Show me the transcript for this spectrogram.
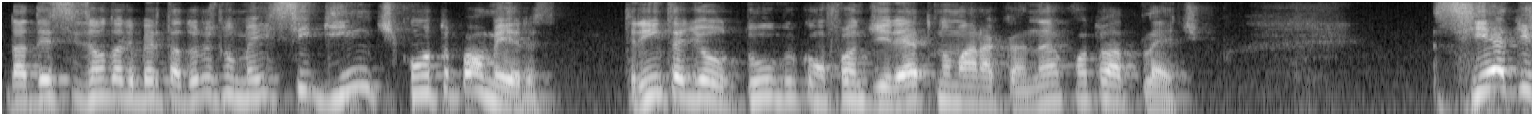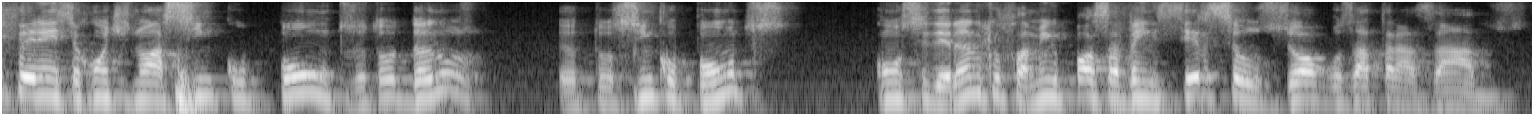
da decisão da Libertadores no mês seguinte contra o Palmeiras. 30 de outubro, confronto direto no Maracanã contra o Atlético. Se a diferença continuar cinco pontos, eu estou dando. Eu estou cinco pontos, considerando que o Flamengo possa vencer seus jogos atrasados,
